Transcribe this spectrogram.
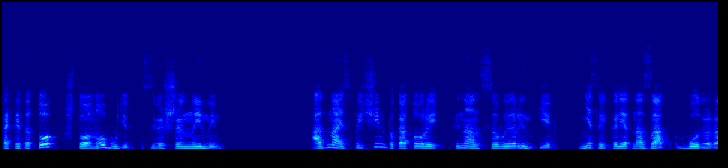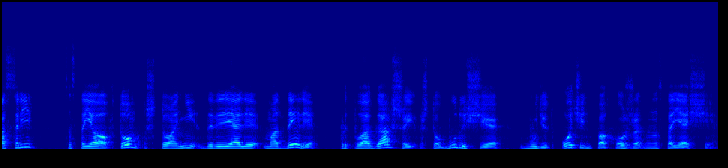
так это то, что оно будет совершенно иным. Одна из причин, по которой финансовые рынки несколько лет назад бодро росли, состояла в том, что они доверяли модели, предполагавшей, что будущее будет очень похоже на настоящее.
